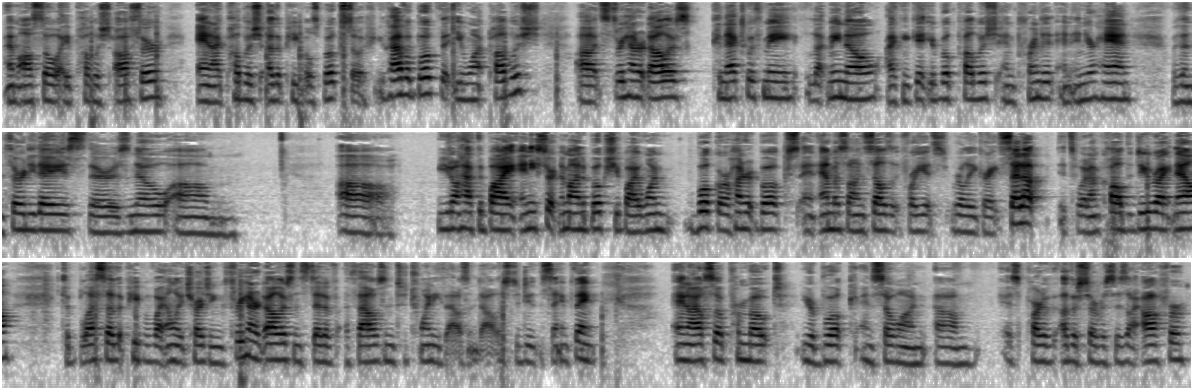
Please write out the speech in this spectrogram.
I'm also a published author and I publish other people's books. So if you have a book that you want published, uh, it's $300. Connect with me. Let me know. I can get your book published and printed and in your hand within 30 days. There is no um, uh, you don't have to buy any certain amount of books. You buy one book or 100 books, and Amazon sells it for you. It's really a great setup. It's what I'm called to do right now, to bless other people by only charging $300 instead of 1,000 to $20,000 to do the same thing. And I also promote your book and so on um, as part of other services I offer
